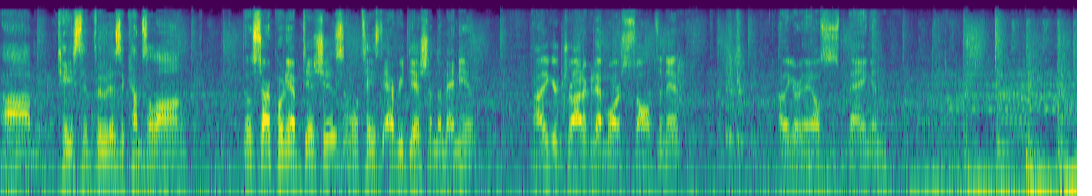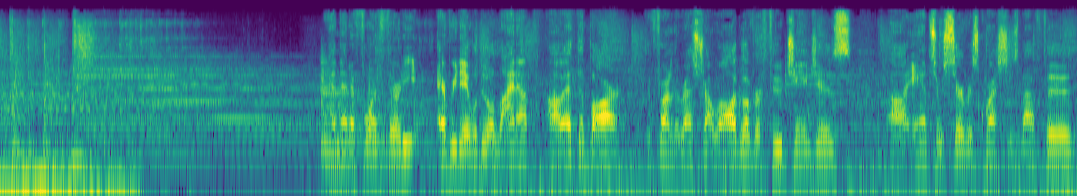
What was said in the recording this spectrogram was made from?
um, tasting food as it comes along. They'll start putting up dishes, and we'll taste every dish on the menu. I think your trotter could have more salt in it. I think everything else is banging. And then at 4.30, every day we'll do a lineup uh, at the bar, the front of the restaurant. We'll all go over food changes, uh, answer service questions about food,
